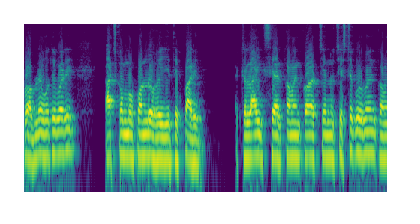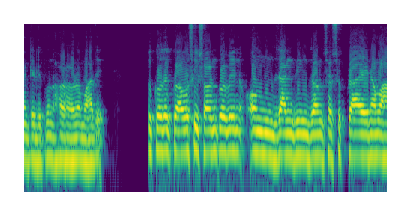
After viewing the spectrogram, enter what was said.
প্রবলেম হতে পারে। কাজকর্ম পণ্ড হয়ে যেতে পারে। একটা লাইক শেয়ার কমেন্ট করার জন্য চেষ্টা করবেন। কমেন্টে লিখুন, হর হর মহাদেব। শুক্রদেবকে অবশ্যই স্মরণ করবেন। ওম দ্রাং দিং দ্রং শুক্রায় নমঃ।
